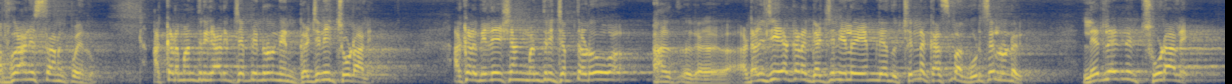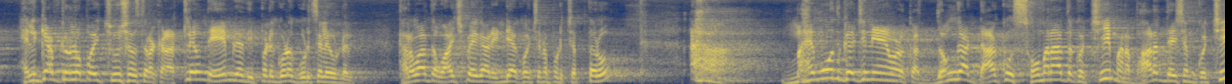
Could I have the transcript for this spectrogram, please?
ఆఫ్ఘనిస్తాన్కి పోయినారు. అక్కడ మంత్రి గారికి చెప్పినారు నేను గజనీ చూడాలి. అక్కడ విదేశాంగ మంత్రి చెప్తాడు అటల్జీ అక్కడ గజనీలో ఏం లేదు చిన్న కసబా గుడిసెలు ఉండవి. లేదు లేదు నేను చూడాలి. హెలికాప్టర్లో పోయి చూసి వస్తారు అక్కడ అట్లే ఉంది ఏం లేదు ఇప్పటికి కూడా గుడిసెలే ఉండవి. తర్వాత వాజ్పేయి గారు ఇండియాకి వచ్చినప్పుడు చెప్తారు మహమూద్ గజనీ అనే ఒక దొంగ డాకు సోమనాథ్కి వచ్చి మన భారతదేశంకి వచ్చి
